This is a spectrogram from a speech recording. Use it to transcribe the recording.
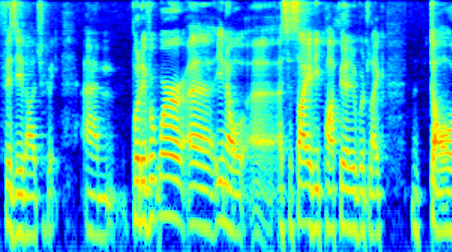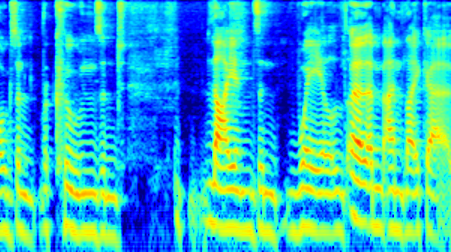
physiologically. Um, but if it were, uh, you know, uh, a society populated with like dogs and raccoons and lions and whales uh, and, and like uh,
